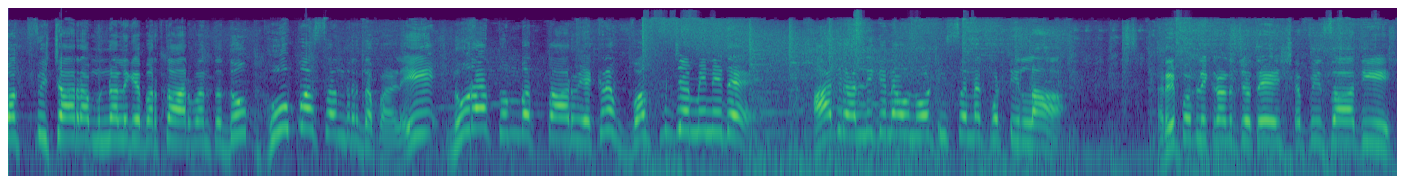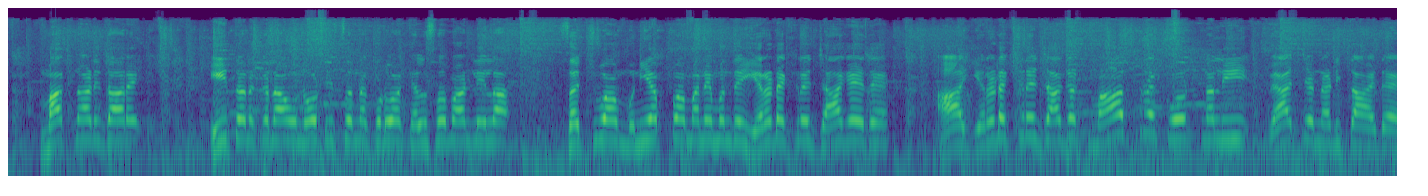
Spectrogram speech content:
ವಕ್ಫ್ ವಿಚಾರ ಮುನ್ನೆಲೆಗೆ ಬರ್ತಾ ಇರುವಂತದ್ದು. ಭೂಪಸಂದ್ರದ ಬಳಿ ನೂರ ತೊಂಬತ್ತಾರು ಎಕರೆ ವಕ್ಫ್ ಜಮೀನಿದೆ. ಆದ್ರೆ ಅಲ್ಲಿಗೆ ನಾವು ನೋಟಿಸ್ ಅನ್ನ ಕೊಟ್ಟಿಲ್ಲ. ರಿಪಬ್ಲಿಕನ್ ಜೊತೆ ಶಫೀಸಾದಿ ಮಾತನಾಡಿದ್ದಾರೆ. ಈ ತನಕ ನಾವು ನೋಟಿಸ್ ಅನ್ನು ಕೊಡುವ ಕೆಲಸ ಮಾಡಲಿಲ್ಲ. ಸಚಿವ ಮುನಿಯಪ್ಪ ಮನೆ ಮುಂದೆ ಎರಡು ಎಕರೆ ಜಾಗ ಇದೆ. ಆ ಎರಡು ಎಕರೆ ಜಾಗಕ್ಕೆ ಮಾತ್ರ ಕೋರ್ಟ್ನಲ್ಲಿ ವ್ಯಾಜ್ಯ ನಡೀತಾ ಇದೆ.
